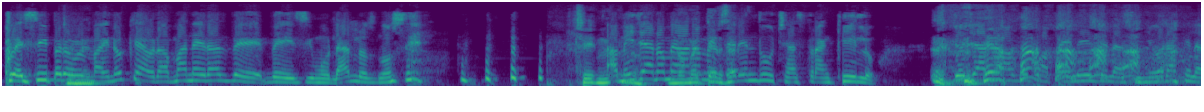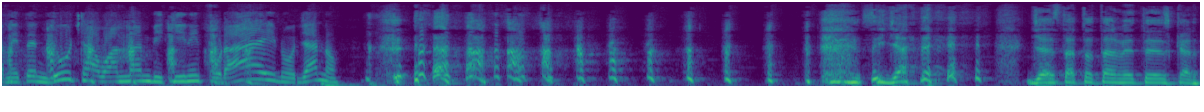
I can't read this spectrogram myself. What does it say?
Pues sí, pero me... imagino que habrá maneras de, disimularlos, no sé. a mí ya no me van a meter en duchas, tranquilo. Yo ya no hago papeles de la señora que la mete en ducha o anda en bikini por ahí, no, ya no. Sí, ya, ya está totalmente descartado.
